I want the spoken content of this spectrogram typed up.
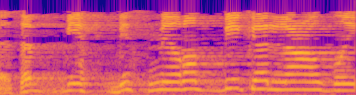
فسبح باسم ربك العظيم.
